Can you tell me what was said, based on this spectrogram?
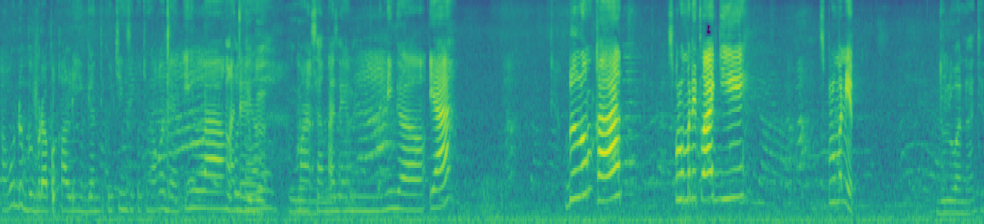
Aku udah beberapa kali ganti kucing sih kucing aku ada yang hilang ada juga. yang ma- Sama-sama. ada yang meninggal. Ya? Belum kat. 10 menit lagi. 10 menit. Duluan aja.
